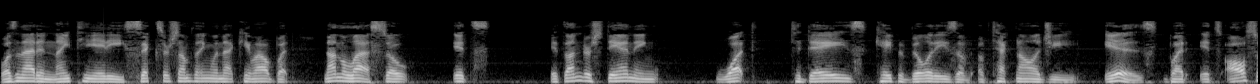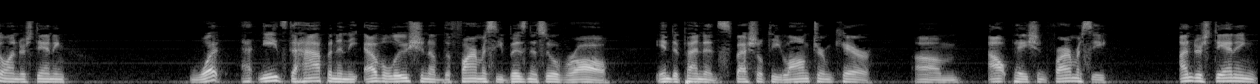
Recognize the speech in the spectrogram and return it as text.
wasn't that in 1986 or something when that came out? But nonetheless, so it's it's understanding what today's capabilities of, of technology is, but it's also understanding what needs to happen in the evolution of the pharmacy business overall, independent, specialty, long-term care, um, outpatient pharmacy, understanding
